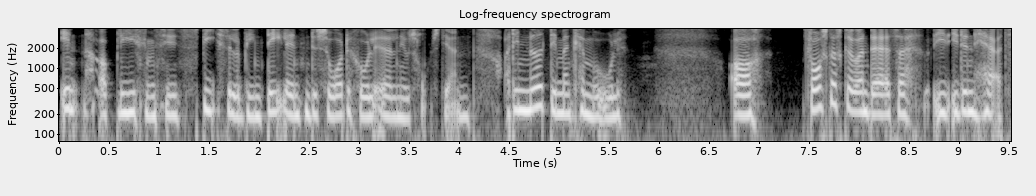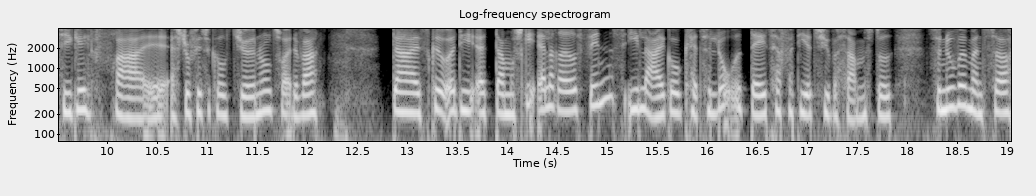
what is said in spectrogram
ind og blive, kan man sige, spist eller blive en del af enten det sorte hul eller neutronstjernen. Og det er noget af det, man kan måle. Og forskere skriver endda, altså i, i den her artikel fra øh, Astrophysical Journal, tror jeg det var, der skriver de, at der måske allerede findes i LIGO-kataloget data fra de her typer sammenstød. Så nu vil man så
